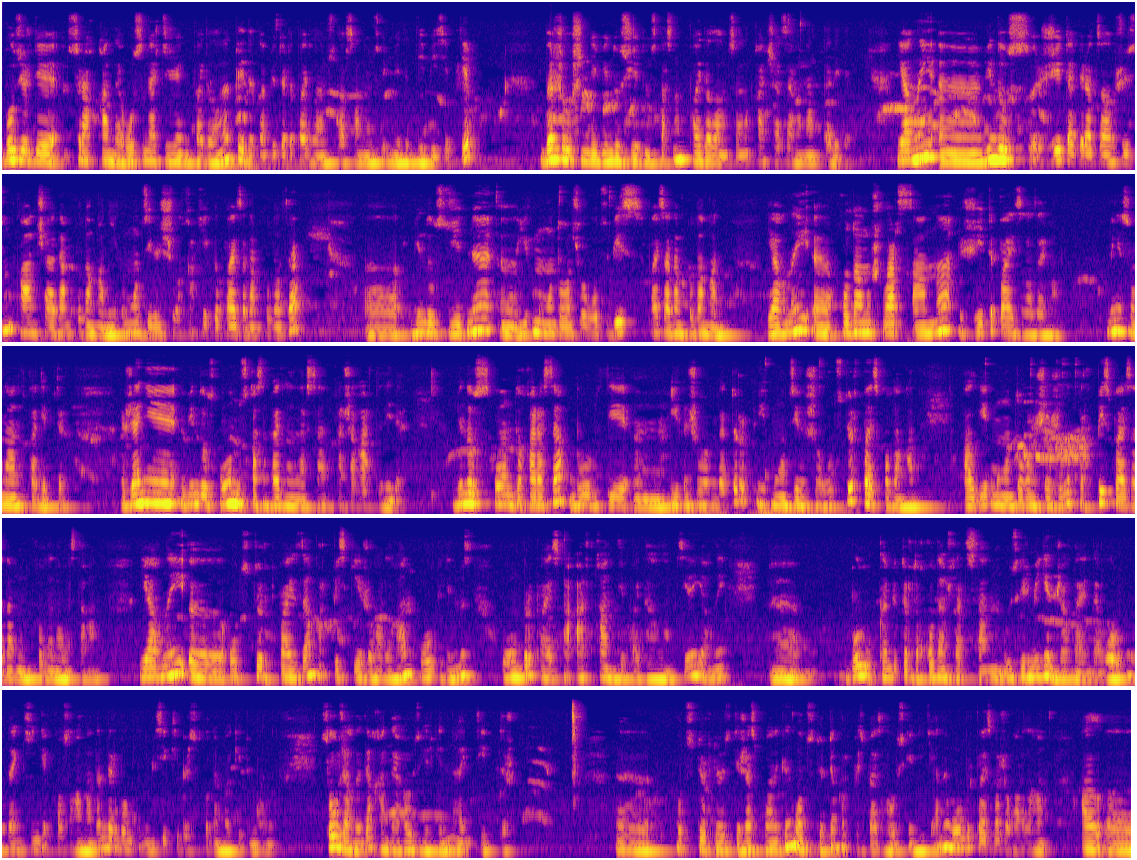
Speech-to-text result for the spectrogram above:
Бұл жерде сұрақ қандай? Осы нәтижені пайдаланып дейді компьютерді пайдаланушылар саны өзгермеді деп есептеп бір жыл ішінде windows 7 нұсқасының пайдалану саны қанша азайғанын анықта дейді. Яғни ә, windows 7 операциялық жүйесін қанша адам қолданған? 2018 жылы 42 пайыз адам қолданса ә, windows 7-ні ә, 2019 жылы 35 пайыз адам қолданған. Яғни қолданушылар саны 7 пайызға азайған міне соны анықта деп тұр. Және Windows 10 нұсқасын пайдаланар саны қаншаға артты дейді. Windows 10-ды қарасақ бұл бізде екінші орында тұр. 2018 жылы 34 пайыз қолданған. Ал 2019 жылы 45 пайыз адам оны қолдана бастаған. Яғни 34 пайыздан 45-ке жоғарылаған. Ол дегеніміз 11 пайызға артқан деп айта аламыз иә. Яғни бұл компьютерді қолданушылар санының өзгермеген жағдайында ол одан кейін де қосылған адамдар болуы мүмкін немесе кейбірісі қолданбай кетуі мүмкін. Сол жағдайда қандайға өзгергенін айт deyip тұр отыз төрт өзі де жазып қойған екен отыз төрттен қырық бес пайызға өскен дейді яғни он бір пайызға жоғарылаған. Ал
